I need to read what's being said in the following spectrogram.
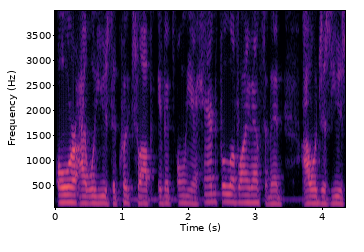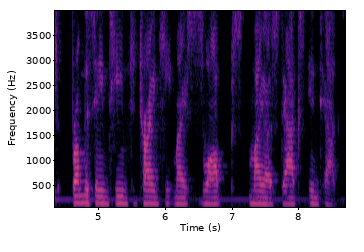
or I will use the quick swap if it's only a handful of lineups, and then I will just use from the same team to try and keep my swaps, my uh, stacks intact.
